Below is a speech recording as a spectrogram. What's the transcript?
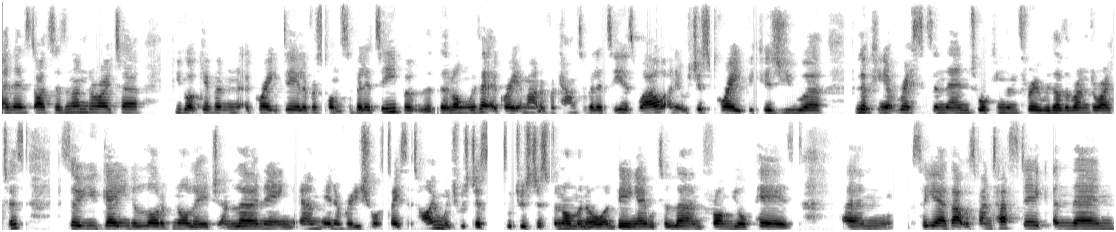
and then started as an underwriter you got given a great deal of responsibility, but along with it, a great amount of accountability as well. And it was just great because you were looking at risks and then talking them through with other underwriters. So you gained a lot of knowledge and learning um, in a really short space of time, which was just which was just phenomenal. And being able to learn from your peers. Um, so yeah, that was fantastic. And then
